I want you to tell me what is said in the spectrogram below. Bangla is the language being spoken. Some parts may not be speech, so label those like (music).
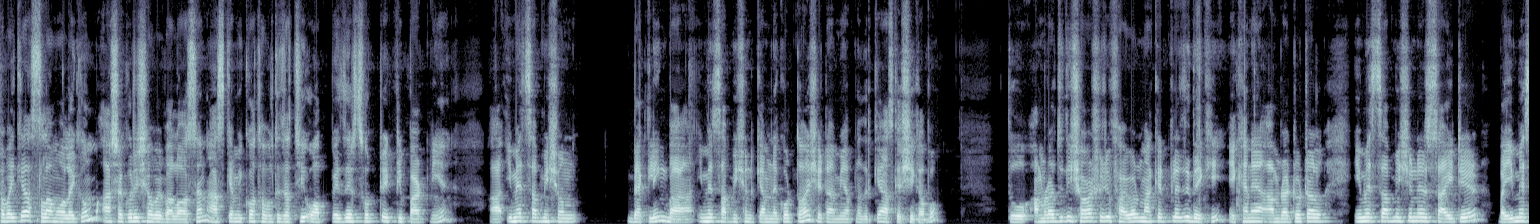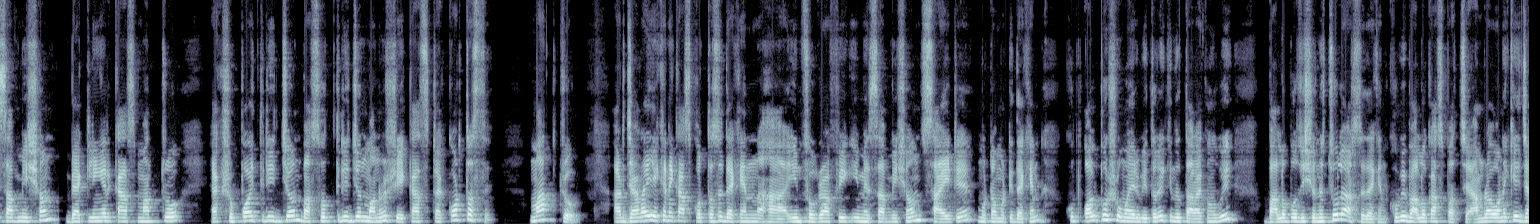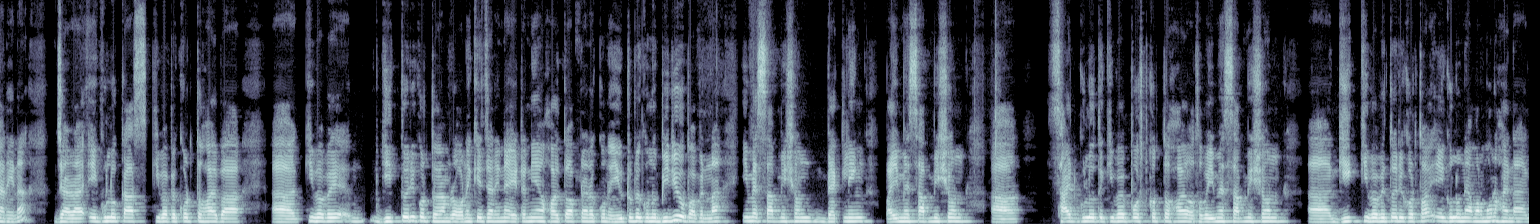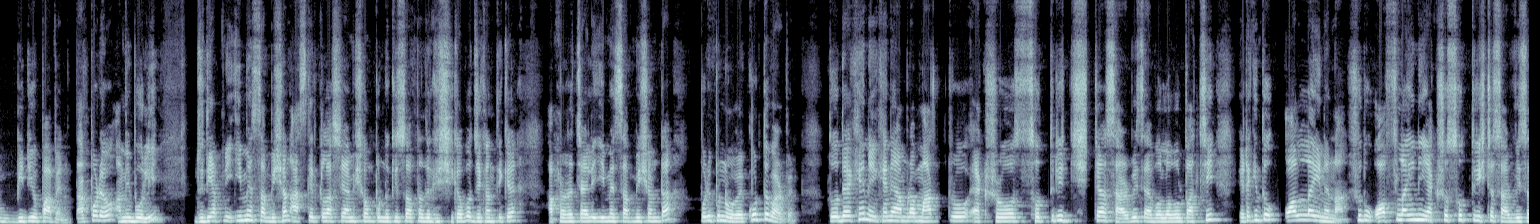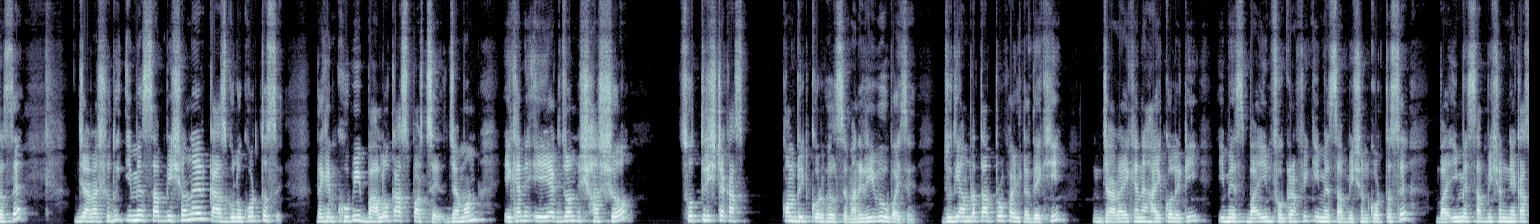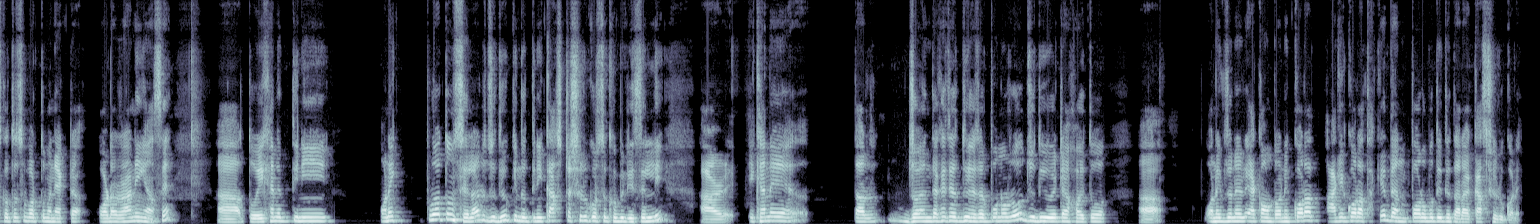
সবাইকে আসসালামু আলাইকুম। আশা করি সবাই ভালো আছেন। আজকে আমি কথা বলতে যাচ্ছি ওয়াব পেজের ছোট্ট একটি পার্ট নিয়ে। ইমেজ সাবমিশন ব্যাকলিং বা ইমেজ সাবমিশন কেমনে করতে হয় সেটা আমি আপনাদেরকে আজকে শেখাবো। তো আমরা যদি সরাসরি ফাইবার মার্কেট প্লেসে দেখি, এখানে আমরা টোটাল ইমেজ সাবমিশনের সাইটের বা ইমেজ সাবমিশন ব্যাকলিংয়ের কাজ মাত্র একশো পঁয়ত্রিশ জন বা ছত্রিশ জন মানুষ এই কাজটা করতেছে। মাত্র আর যারাই এখানে কাজ করতেছে, দেখেন হ্যাঁ ইনফোগ্রাফিক ইমেজ সাবমিশন সাইটে মোটামুটি দেখেন, খুব অল্প সময়ের ভিতরে কিন্তু তারা খুবই ভালো পজিশনে চলে আসছে, দেখেন, খুবই ভালো কাজ পাচ্ছে। আমরা অনেকেই জানি না যারা এগুলো কাজ কীভাবে করতে হয় বা কীভাবে গিক তৈরি করতে হয়, আমরা অনেকেই জানি না। এটা নিয়ে হয়তো আপনারা কোনো ইউটিউবে কোনো ভিডিও পাবেন না। ইমেজ সাবমিশন ব্যাকলিং বা ইমেজ সাবমিশন সাইটগুলোতে কীভাবে পোস্ট করতে হয় অথবা ইমেজ সাবমিশন গিক কীভাবে তৈরি করতে হয়, এগুলো নিয়ে আমার মনে হয় না ভিডিও পাবেন। তারপরেও আমি বলি, যদি আপনি ইমেজ সাবমিশন, আজকের ক্লাসে আমি সম্পূর্ণ কিছু আপনাদেরকে শেখাবো, যেখান থেকে আপনারা চাইলে ইমেজ সাবমিশনটা পরিপূর্ণভাবে করতে পারবেন। তো দেখেন, এখানে আমরা মাত্র একশো ছত্রিশটা সার্ভিস অ্যাভেলেবল পাচ্ছি। এটা কিন্তু অনলাইনে না, শুধু অফলাইনে একশো ছত্রিশটা সার্ভিস আছে, যারা শুধু ইমেজ সাবমিশনের কাজগুলো করতেছে। দেখেন খুবই ভালো কাজ পাচ্ছে যেমন এখানে এই একজন সাতশো ছত্রিশটা কাজ কমপ্লিট করে ফেলছে মানে রিভিউ পাইছে। যদি আমরা তার প্রোফাইলটা দেখি, যারা এখানে হাই কোয়ালিটি ইমেজ বা ইনফোগ্রাফিক ইমেজ সাবমিশন করতেছে বা ইমেজ সাবমিশন নিয়ে কাজ করতেছে, বর্তমানে একটা অর্ডার রানিং আছে। তো এখানে তিনি অনেক পুরাতন সেলার যদিও, কিন্তু তিনি কাজটা শুরু করছে খুবই রিসেন্টলি আর এখানে তার জয়েন দেখা যায় দুই হাজার পনেরো, যদিও এটা হয়তো অনেকজনের অ্যাকাউন্ট অনেক করা, আগে করা থাকে দেন পরবর্তীতে তারা কাজ শুরু করে।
